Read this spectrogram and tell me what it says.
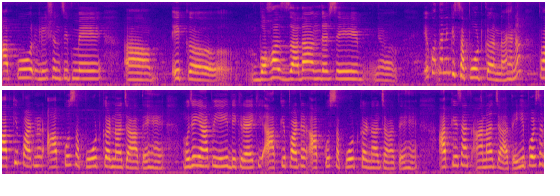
आपको रिलेशनशिप में एक बहुत ज़्यादा अंदर से एक होता है ना कि सपोर्ट करना, है ना? तो आपके पार्टनर आपको सपोर्ट करना चाहते हैं। मुझे यहाँ पे यही दिख रहा है कि आपके पार्टनर आपको सपोर्ट करना चाहते हैं। आपके साथ आना चाहते हैं। ये पर्सन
